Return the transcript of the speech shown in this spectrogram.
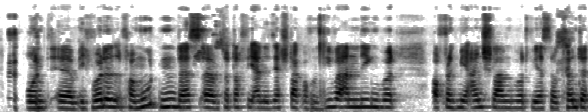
Und äh, ich würde vermuten, dass äh, Todd Duffy eine sehr starke Offensive anlegen wird, auf Frank Mir einschlagen wird, wie er es nur könnte,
